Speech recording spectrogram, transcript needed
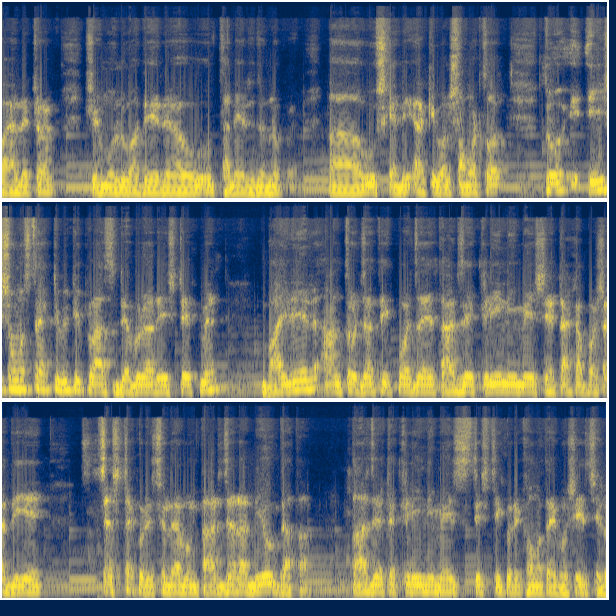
ভায়োলেটর সে মৌলবাদের উত্থানের জন্য উস্কানি, আর কি বল, সমর্থক। তো এই সমস্ত অ্যাক্টিভিটি প্লাস ডেবোরার এই স্টেটমেন্ট বাইরের আন্তর্জাতিক পর্যায়ে তার যে ক্লিন ইমেজ সে টাকা পয়সা দিয়ে চেষ্টা করেছিল এবং তার যারা নিয়োগদাতা তার যে একটা ক্লিন ইমেজ সৃষ্টি করে ক্ষমতায় বসিয়েছিল,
